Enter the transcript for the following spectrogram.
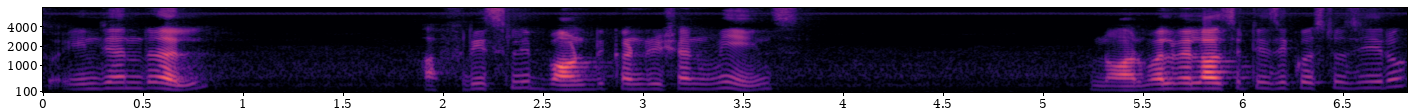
So, in general a free slip boundary condition means normal velocity is equals to 0,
